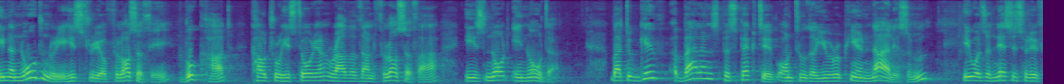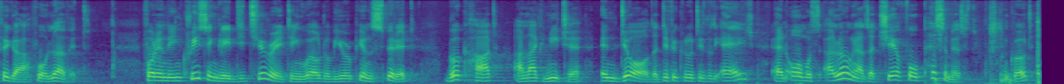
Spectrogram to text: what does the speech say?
In an ordinary history of philosophy, Burckhardt, cultural historian rather than philosopher, is not in order. But to give a balanced perspective onto the European nihilism, he was a necessary figure for Löwith. For in the increasingly deteriorating world of European spirit, Burckhardt, unlike Nietzsche, endured the difficulties of the age and almost alone as a cheerful pessimist, unquote,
